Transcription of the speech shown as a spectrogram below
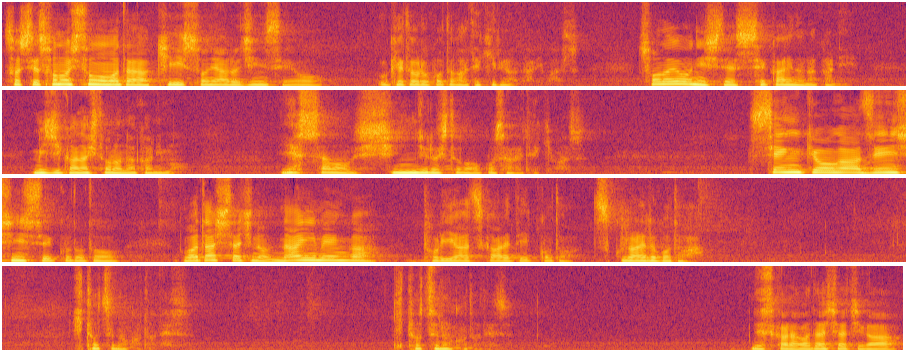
そしてその人もまたキリストにある人生を受け取ることができるようになります。そのようにして世界の中に身近な人の中にもイエス様を信じる人が起こされていきます。宣教が前進していくことと私たちの内面が取り扱われていくこと作られることは一つのことです。一つのことです。ですから私たちが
